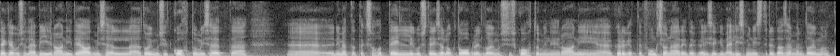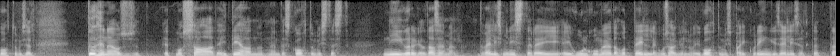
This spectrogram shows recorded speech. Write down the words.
tegevusi läbi Iraani teadmisel, toimusid kohtumised Äh, nimetatakse hotelli, kus teisel oktoobril toimus siis kohtumine Iraani äh, kõrgete funktsionääridega, isegi välisministri tasemel toimunud kohtumisel. tõenäosus, et, et Mossad ei teadnud nendest kohtumistest nii kõrgel tasemel, et välisminister ei, ei hulgu mööda hotelle kusagil või kohtumispaiku ringi selliselt, et,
